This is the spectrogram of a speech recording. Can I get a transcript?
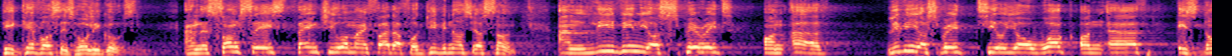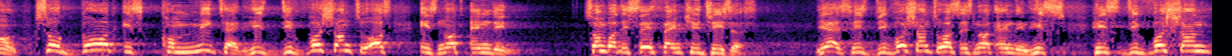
He gave us His Holy Ghost. And the song says, Thank you, O my Father, for giving us your Son and leaving your Spirit on earth Leaving your spirit till your work on earth is done. So God is committed. His devotion to us is not ending. Somebody say, Thank you, Jesus. Yes, his devotion to us is not ending. His, his devotion,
